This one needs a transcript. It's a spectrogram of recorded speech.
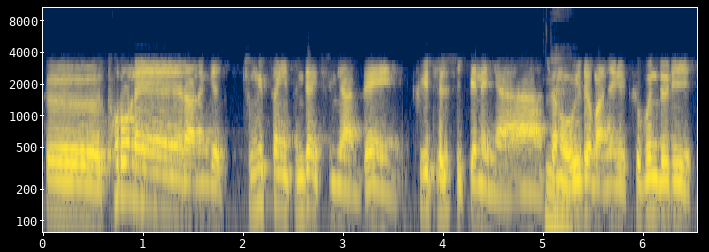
그 토론회라는 게 중립성이 굉장히 중요한데 그게 될 수 있겠느냐. 저는 네. 오히려 만약에 그분들이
